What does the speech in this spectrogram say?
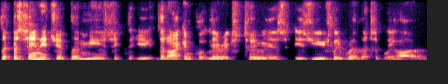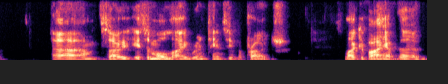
the percentage of the music that you that I can put lyrics to is is usually relatively low. Um, so it's a more labor intensive approach. Like if I have the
